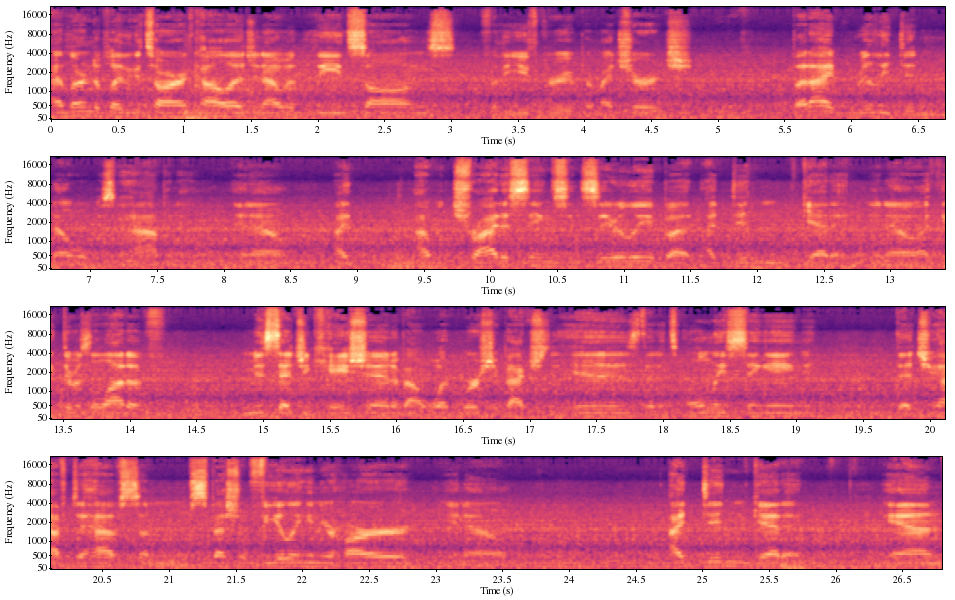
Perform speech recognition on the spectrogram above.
I learned to play the guitar in college, and I would lead songs for the youth group at my church, but I really didn't know what was happening. You know, I I would try to sing sincerely, but I didn't get it. You know, I think there was a lot of miseducation about what worship actually is. That it's only singing. That you have to have some special feeling in your heart. You know, I didn't get it, and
